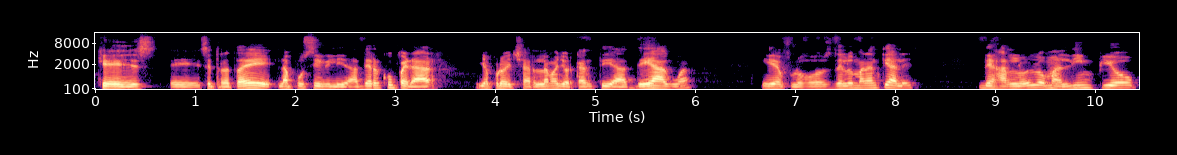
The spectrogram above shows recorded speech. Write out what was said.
que es, eh, se trata de la posibilidad de recuperar y aprovechar la mayor cantidad de agua y de flujos de los manantiales, dejarlo lo más limpio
